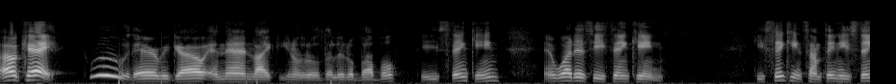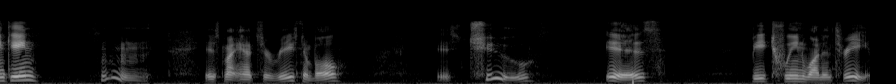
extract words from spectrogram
Okay. Woo, there we go. And then, like, you know, the little bubble, he's thinking. And what is he thinking? He's thinking something. He's thinking, hmm, is my answer reasonable? Is 2 is between 1 and 3.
